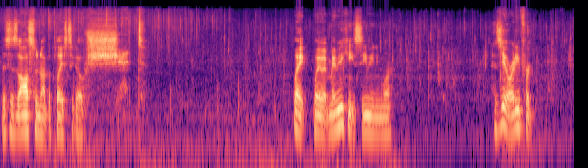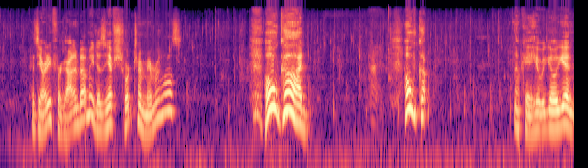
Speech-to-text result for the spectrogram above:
This is also not the place to go. Shit. Wait, wait, wait. Maybe he can't see me anymore. Has he already for... Has he already forgotten about me? Does he have short-term memory loss? Oh, God! Oh, God! Okay, here we go again.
